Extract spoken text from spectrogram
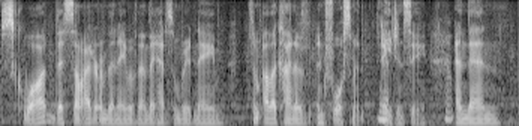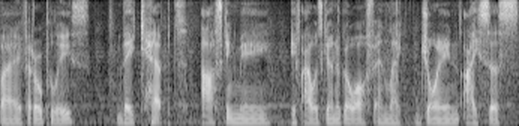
squad there's some i don't remember the name of them they had some weird name some other kind of enforcement Yep. agency. Yep. And then by federal police, they kept asking me if I was going to go off and like join ISIS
